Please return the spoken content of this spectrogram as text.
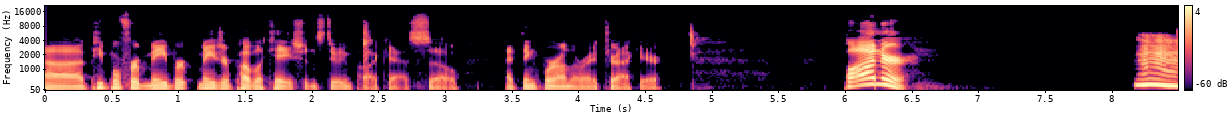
uh, people for major major publications doing podcasts. So I think we're on the right track here. Bonner, Hmm,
